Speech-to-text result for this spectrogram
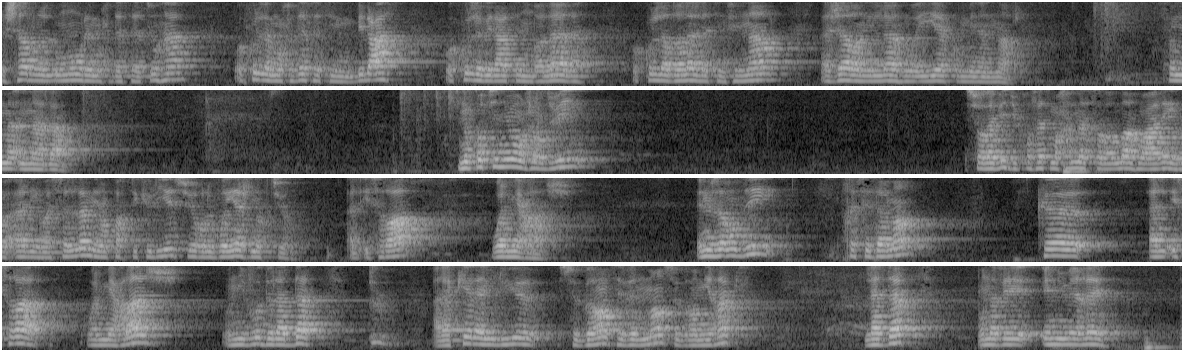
وشر الأمور محدثاتها وكل محدثة بدعة وكل بدعة ضلالة وكل ضلالة في النار أجارني الله وإياكم من النار ثم أما بعد Nous continuons aujourd'hui sur la vie du prophète Mohammed sallallahu alayhi wa, alayhi wa sallam, et en particulier sur le voyage nocturne, Al-Isra ou Al-Mi'raj. Et nous avons dit précédemment que Al-Isra ou Al-Mi'raj, au niveau de la date à laquelle a eu lieu ce grand événement, ce grand miracle, la date, on avait énuméré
